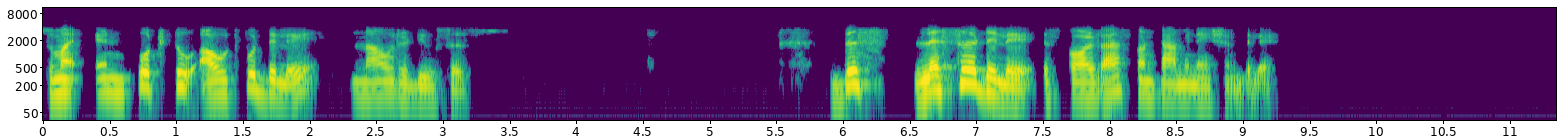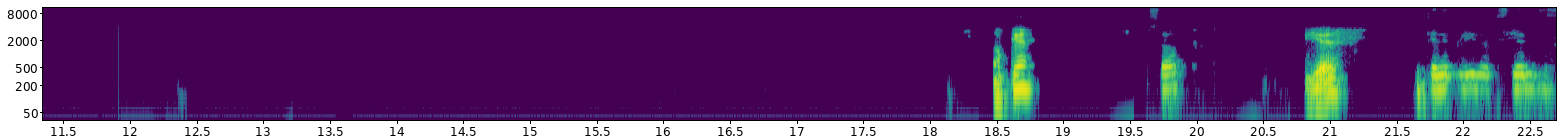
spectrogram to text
So my input to output delay now reduces. This lesser delay is called as contamination delay. Okay. Sir? Yes. Can you please explain this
